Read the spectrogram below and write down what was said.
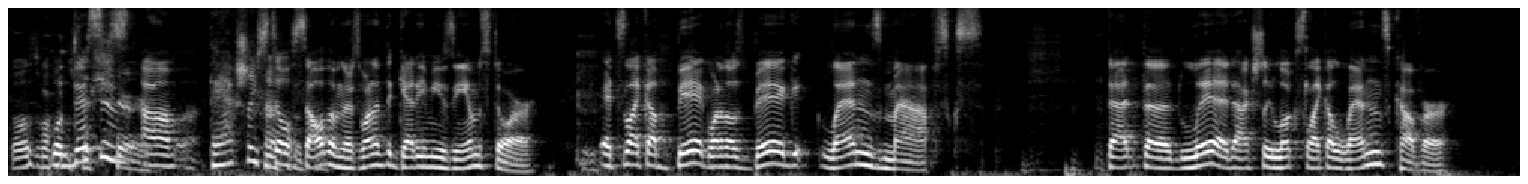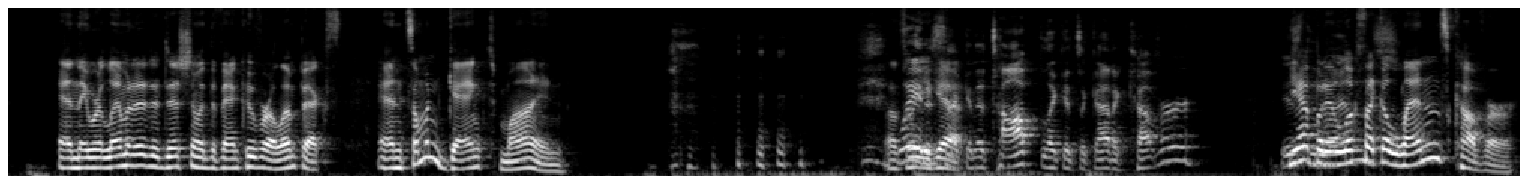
Those ones. well. This is sure. um. They actually still sell them. There's one at the Getty Museum store. It's like a big one of those big lens masks that the lid actually looks like a lens cover. And they were limited edition with the Vancouver Olympics, and someone ganked mine. That's Wait a get. second. The top, like it's got a cover. Is Yeah, but it looks like a lens? lens cover.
